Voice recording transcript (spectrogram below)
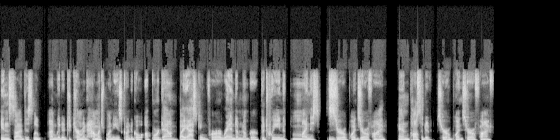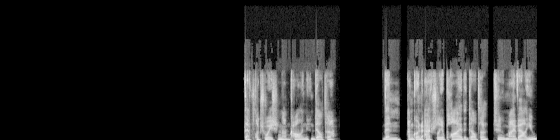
Inside this loop, I'm going to determine how much money is going to go up or down by asking for a random number between minus 0.05 and positive 0.05. That fluctuation I'm calling delta. Then I'm going to actually apply the delta to my value.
